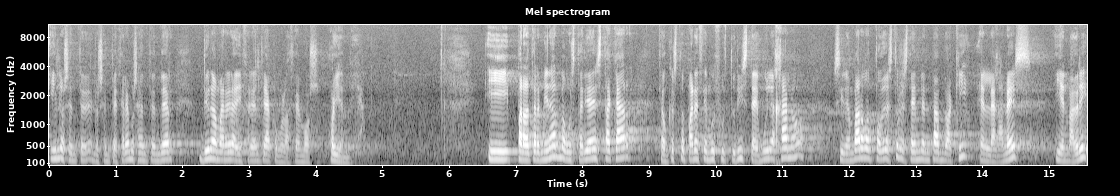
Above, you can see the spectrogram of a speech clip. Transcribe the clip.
y los, empezaremos a entender de una manera diferente a como lo hacemos hoy en día. Y para terminar, me gustaría destacar que aunque esto parece muy futurista y muy lejano, sin embargo, todo esto se está inventando aquí, en Leganés y en Madrid.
